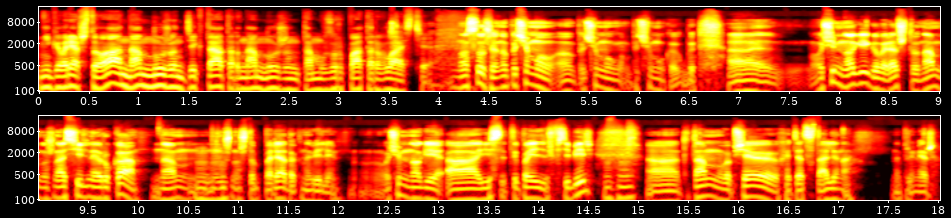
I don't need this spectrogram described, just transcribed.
не говорят, что, а, нам нужен диктатор, нам нужен там узурпатор власти. Ну, слушай, ну почему? Почему, почему как бы? А, очень многие говорят, что нам нужна сильная рука, нам угу. нужно, чтобы порядок навели. Очень многие. А если ты поедешь в Сибирь, угу. то там вообще хотят Сталина, например.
